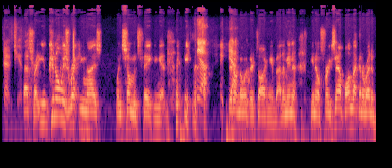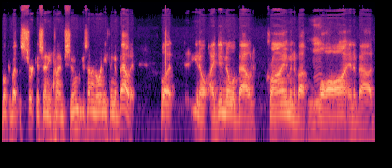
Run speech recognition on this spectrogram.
don't you That's right. You can always recognize when someone's faking it. You know, yeah They yeah don't know what they're talking about. I mean, you know, for example, I'm not going to write a book about the circus anytime soon because I don't know anything about it. But, you know, I did know about crime and about Mhm. law and about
